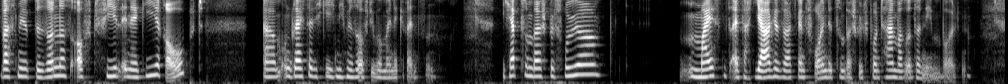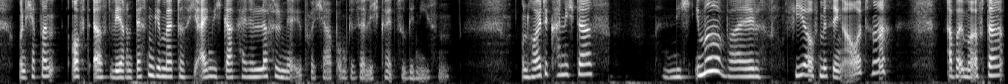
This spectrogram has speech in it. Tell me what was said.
was mir besonders oft viel Energie raubt. Ähm, und gleichzeitig gehe ich nicht mehr so oft über meine Grenzen. Ich habe zum Beispiel früher meistens einfach Ja gesagt, wenn Freunde zum Beispiel spontan was unternehmen wollten. Und ich habe dann oft erst währenddessen gemerkt, dass ich eigentlich gar keine Löffel mehr übrig habe, um Geselligkeit zu genießen. Und heute kann ich das nicht immer, weil Fear of Missing Out, aber immer öfter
